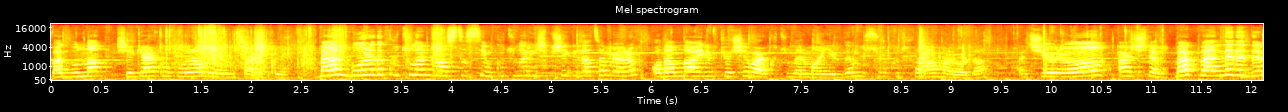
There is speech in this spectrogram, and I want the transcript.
Bak bundan şeker kokuları alıyorum sanki. Ben bu arada kutuların hastasıyım. Kutuları hiçbir şekilde atamıyorum. Odamda ayrı bir köşe var kutularımı ayırdığım. Bir sürü kutu falan var orada. Açıyorum. Açtım. Bak ben ne dedim?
